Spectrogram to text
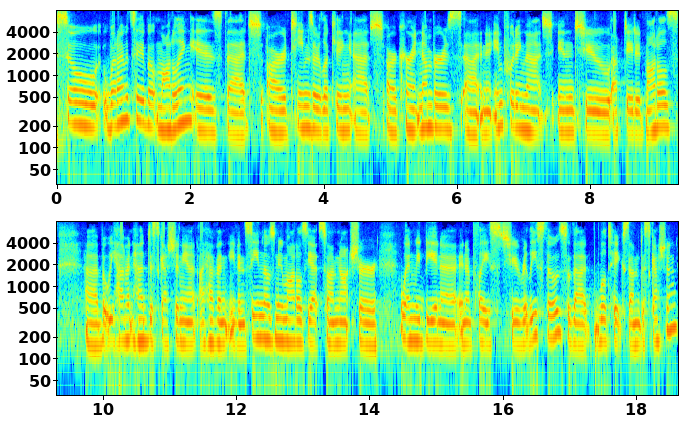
So, what I would say about modeling is that our teams are looking at our current numbers uh, and inputting that into updated models, uh, but we haven't had discussion yet. I haven't even seen those new models yet, so I'm not sure when we'd be in a in a place to release those. So that will take some discussion.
